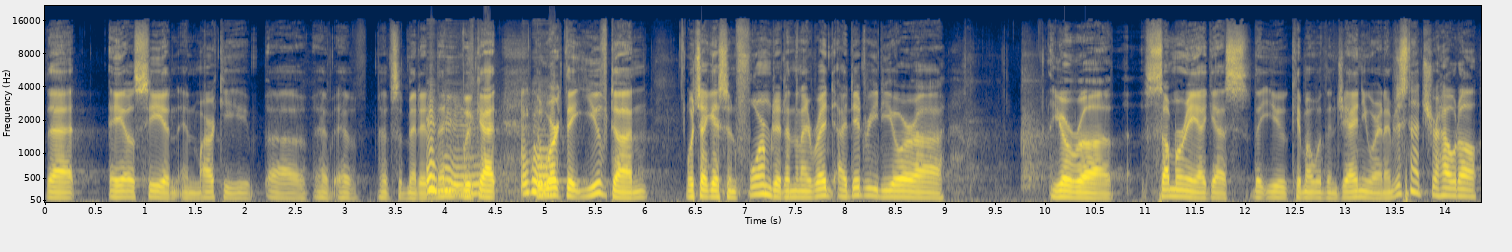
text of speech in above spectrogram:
that AOC and, and Markey uh, have, have, have, submitted. And then mm-hmm. we've got mm-hmm. the work that you've done, which I guess informed it. And then I read, I did read your, uh, your uh, summary, I guess, that you came up with in January, and I'm just not sure how it all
